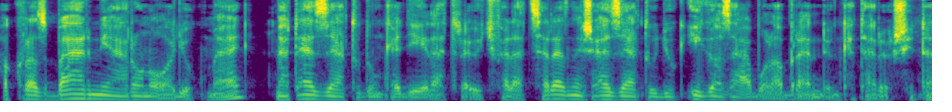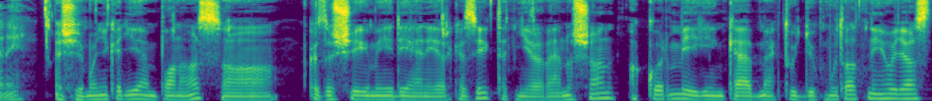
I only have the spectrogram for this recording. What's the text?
akkor az bármiáron oldjuk meg, mert ezzel tudunk egy életre ügyfelet szerezni, és ezzel tudjuk igazából a brandünket erősíteni. És mondjuk egy ilyen panasz a közösségi médián érkezik, tehát nyilvánosan, akkor még inkább meg tudjuk mutatni, hogy azt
